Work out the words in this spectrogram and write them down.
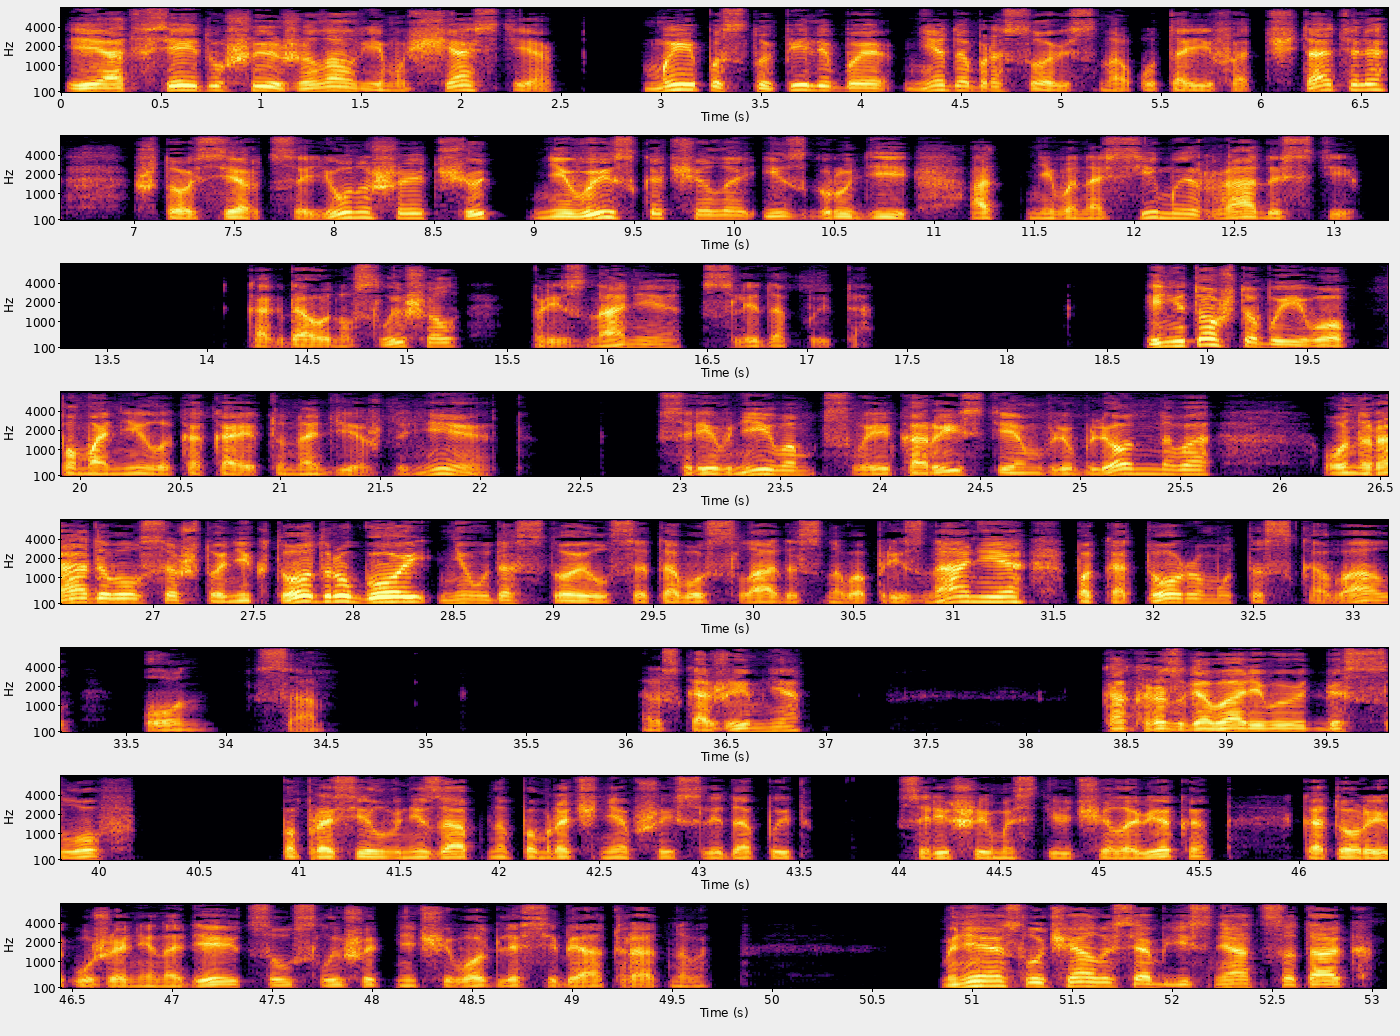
и от всей души желал ему счастья, мы поступили бы недобросовестно, утаив от читателя, что сердце юноши чуть не выскочило из груди от невыносимой радости, когда он услышал признание следопыта. И не то, чтобы его поманила какая-то надежда, нет. С ревнивым своекорыстием влюбленного — он радовался, что никто другой не удостоился того сладостного признания, по которому тосковал он сам. — Расскажи мне, как разговаривают без слов, — попросил внезапно помрачневший следопыт с решимостью человека, который уже не надеется услышать ничего для себя отрадного. Мне случалось объясняться так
